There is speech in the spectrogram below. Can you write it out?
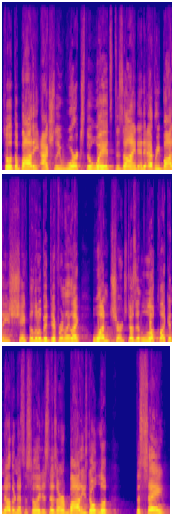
so that the body actually works the way it's designed. And every body is shaped a little bit differently. Like one church doesn't look like another necessarily, just as our bodies don't look the same.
